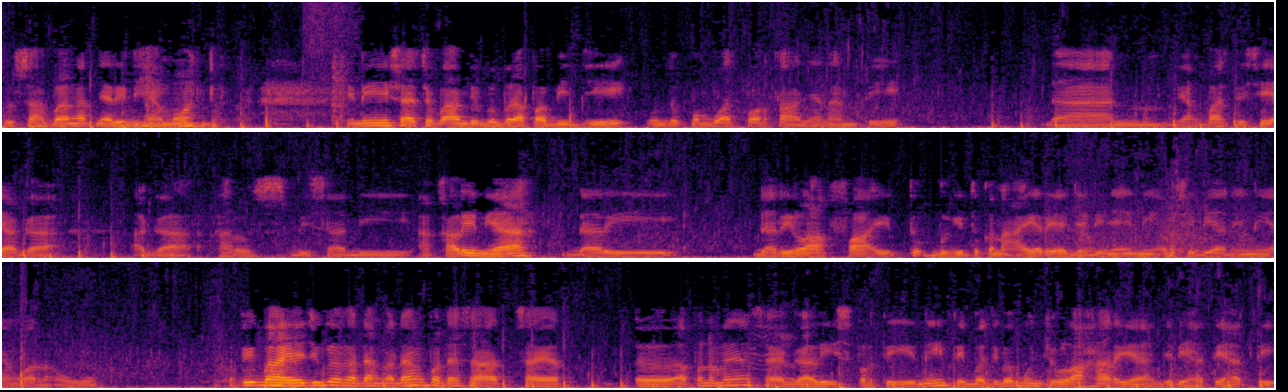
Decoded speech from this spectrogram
Susah banget nyari diamond. ini saya coba ambil beberapa biji untuk membuat portalnya nanti. Dan yang pasti sih agak agak harus bisa diakalin ya. Dari dari lava itu begitu kena air ya jadinya ini obsidian ini yang warna ungu. Tapi bahaya juga kadang-kadang pada saat saya eh, apa namanya saya gali seperti ini tiba-tiba muncul lahar ya. Jadi hati-hati.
